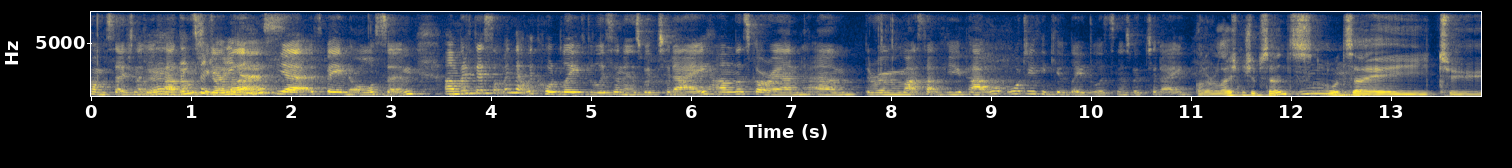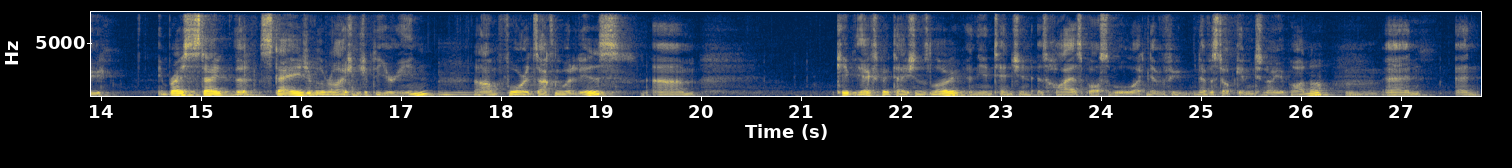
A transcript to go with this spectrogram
conversation that we've Yeah, had thanks all for joining together. us. Yeah, it's been awesome. Um, but if there's something that we could leave the listeners with today, um, let's go around um, the room. We might start with you, Pat. What, what do you think you'd leave the listeners with today? On a relationship sense, I would say to embrace the state the stage of the relationship that you're in um, for exactly what it is. Um, keep the expectations low and the intention as high as possible. Like never never stop getting to know your partner, and and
